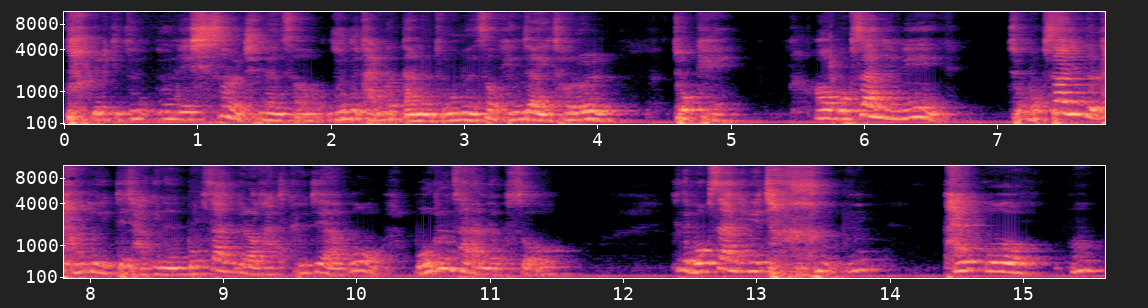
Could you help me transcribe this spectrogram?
딱 이렇게 눈, 눈에 시선을 주면서 누구 닮았다는 둥 오면서 굉장히 저를 좋게 아 목사님이 저 목사님들 방도 있대 자기는 목사님들하고 같이 교제하고 모르는 사람이 없어. 근데 목사님이 참 음, 밝고 어?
